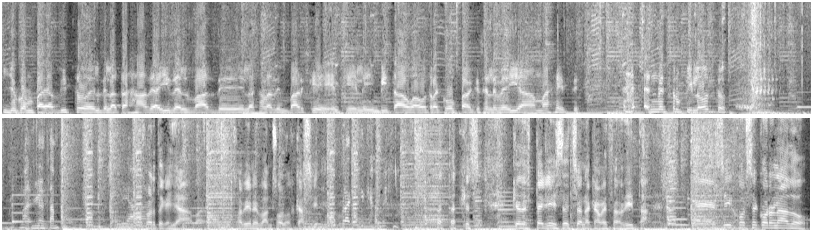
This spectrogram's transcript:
Yo, compadre, ¿has visto el de la tajada de ahí del bar de la sala de embarque? El que le he invitado a otra copa que se le veía más gente. es nuestro piloto. Vale, tampoco. Suerte que ya, bueno, los aviones van solos casi. Prácticamente. que, que despegue y se echa una cabezadita. Eh, sí, José Coronado.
